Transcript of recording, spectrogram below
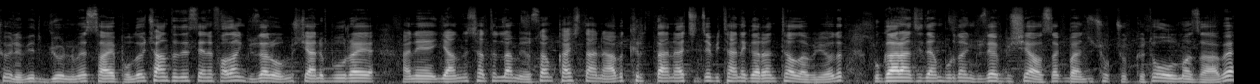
şöyle bir görünüme sahip oluyor. Çanta deseni falan güzel olmuş. Yani buraya hani yanlış hatırlamıyorsam kaç tane abi 40 tane açınca bir tane garanti alabiliyorduk. Bu garantiden buradan güzel bir şey alsak bence çok çok kötü olmaz abi.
